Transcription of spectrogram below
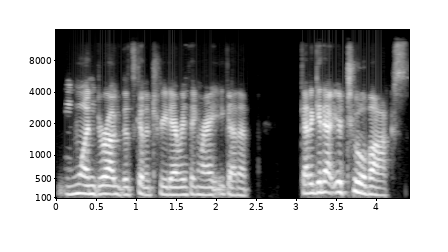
one drug that's going to treat everything, right? You gotta gotta get out your toolbox.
